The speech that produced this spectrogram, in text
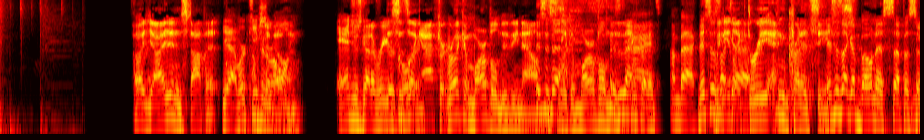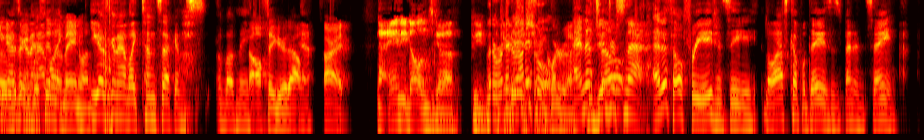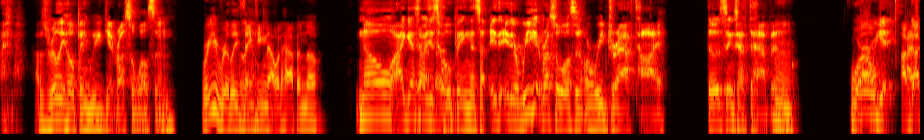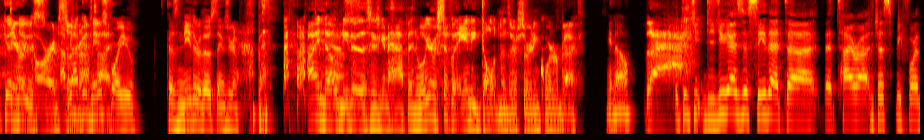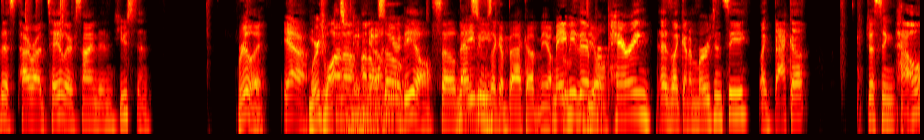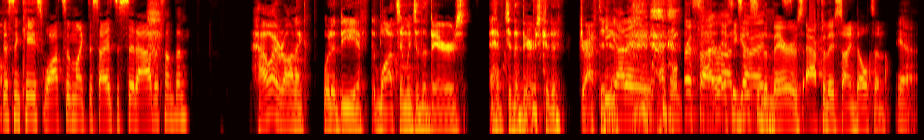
Oh yeah, I didn't stop it. Yeah, we're keeping still rolling. going. Andrew's got to re-record. This is like after we're like a Marvel movie now. This This is is, a- like a Marvel movie. this is All end right, credits. I'm back. This is we like need a, like three end credit scenes. This is like a bonus episode you guys are gonna have like the main one. You guys are gonna have like ten seconds above me. I'll figure it out. Yeah. All right. Now Andy Dalton's gonna be The Red very Rifle. starting quarterback. The ginger snap. NFL free agency the last couple days has been insane. I was really hoping we'd get Russell Wilson. Were you really, Really thinking that would happen though? No, I guess I was just Yeah. hoping this either, either we get Russell Wilson or we draft high. Those things have to happen. Hmm. Well, or we get I've got good Derek news. Carr I've got good news high. for you because neither of those things are going to happen. I know Yeah. neither of those things are going to happen. We're going to be stuck with Andy Dalton as our starting quarterback. you know, Ah, But did you did you guys just see that uh, that Tyrod just before this Tyrod Taylor signed in Houston? really, Yeah, where's Watson on a, on a one year deal. So that maybe seems like a backup meal. maybe they're deal. preparing as like an emergency, like backup, just in how just in case Watson like decides to sit out or something. how ironic would it be if Watson went to the Bears? If to the Bears could have drafted He him. got a I think Or if, uh, if he goes to the Bears after they signed Dalton, Yeah.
